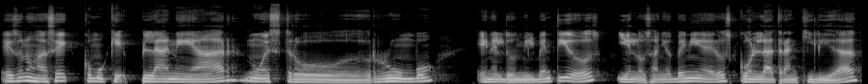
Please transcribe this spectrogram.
Eso nos hace como que planear nuestro rumbo en el 2022 y en los años venideros con la tranquilidad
